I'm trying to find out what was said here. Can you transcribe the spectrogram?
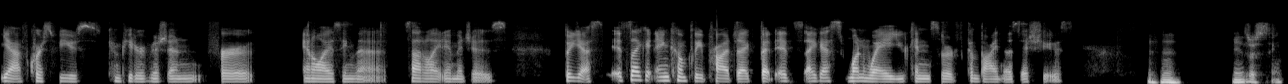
yeah, of course, we use computer vision for analyzing the satellite images. But yes, it's like an incomplete project, but it's, I guess, one way you can sort of combine those issues. Mm-hmm. Interesting.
